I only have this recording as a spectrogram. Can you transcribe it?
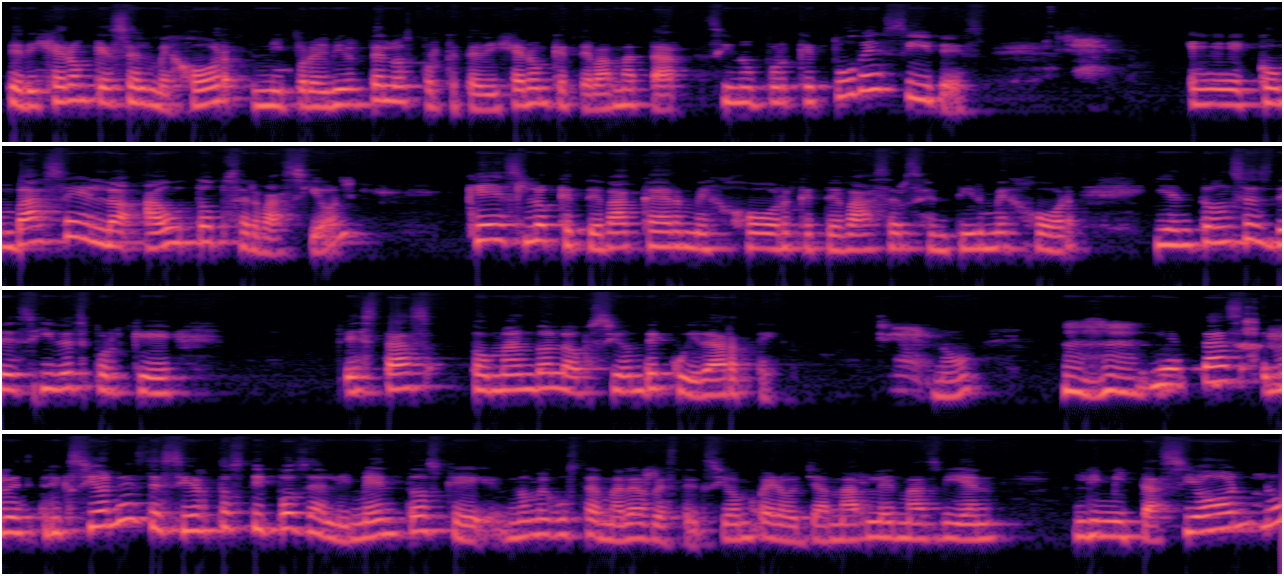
te dijeron que es el mejor, ni prohibírtelos porque te dijeron que te va a matar, sino porque tú decides, eh, con base en la autoobservación, qué es lo que te va a caer mejor, que te va a hacer sentir mejor, y entonces decides porque estás tomando la opción de cuidarte, ¿no? Y estas restricciones de ciertos tipos de alimentos, que no me gusta llamarle restricción, pero llamarle más bien limitación, ¿no?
